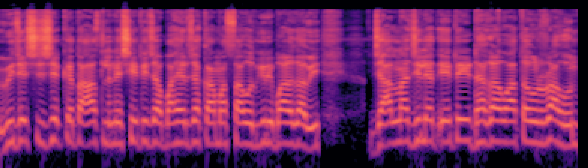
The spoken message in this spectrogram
विजेची शक्यता असल्याने शेतीच्या बाहेरच्या कामात सावधगिरी बाळगावी. जालना जिल्ह्यात येथेही ढगाळ वातावरण राहून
